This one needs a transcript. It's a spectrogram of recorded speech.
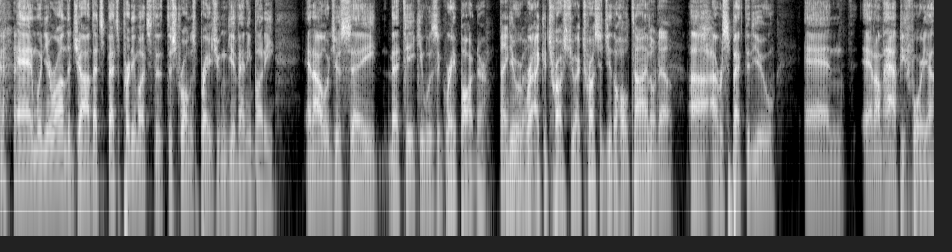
and when you're on the job, that's that's pretty much the, the strongest praise you can give anybody. And I would just say that Tiki was a great partner. Thank you, were. I could trust you. I trusted you the whole time. No doubt. Uh, I respected you, and and I'm happy for you.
